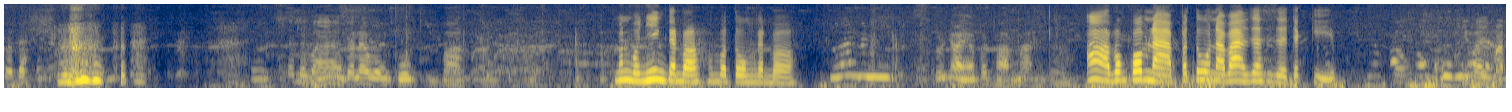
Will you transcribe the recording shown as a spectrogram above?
ก็ได้ถ้าไม่ว่าก็ได้วงกบบ้าน มันบ่ยิงกันบ่มันบ่ตรงกันบ่คือว่ามันมีตัวใหญ่เอาไปถางนะอ่าบงกลมหน้าประตูหน้าบ้านจะสิจะจะกีบขี้ไรมัก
